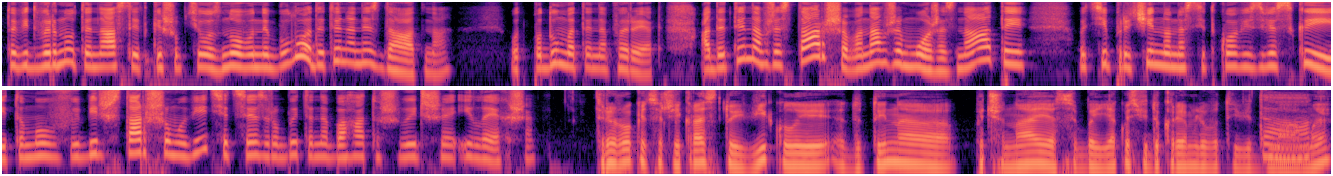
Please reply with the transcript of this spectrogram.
то відвернути наслідки, щоб цього знову не було, дитина не здатна. От подумати наперед. А дитина вже старша, вона вже може знати оці причинно-наслідкові зв'язки, тому в більш старшому віці це зробити набагато швидше і легше. Три роки це ж якраз той вік, коли дитина починає себе якось відокремлювати від мами,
